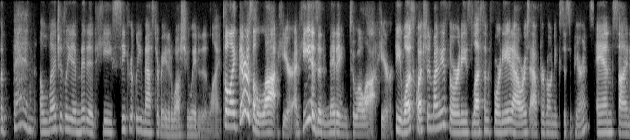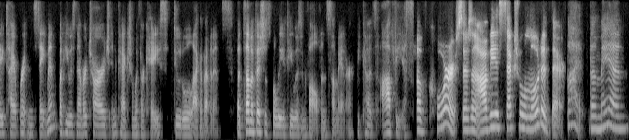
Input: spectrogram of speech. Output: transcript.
but then allegedly admitted he secretly masturbated while she waited in line. So, like, there is a lot here, and he is admitting to a lot here. He was questioned by the authorities less than 48 hours after Monique's disappearance and signed a typewritten statement, but he was never charged in connection with her case due to a lack of evidence. But some officials believed he was involved in some manner because obvious. Of course, there's an obvious sexual motive there. But the man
